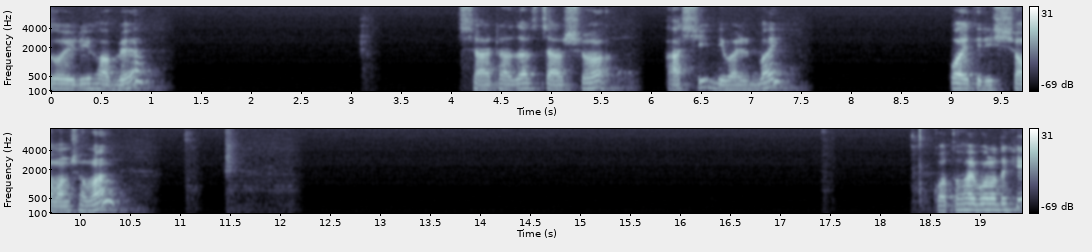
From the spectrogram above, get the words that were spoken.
তৈরি হবে। ষাট হাজার চারশো আশি ডিভাইডেড বাই পঁয়ত্রিশ সমান সমান কত হয় বলো দেখি?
